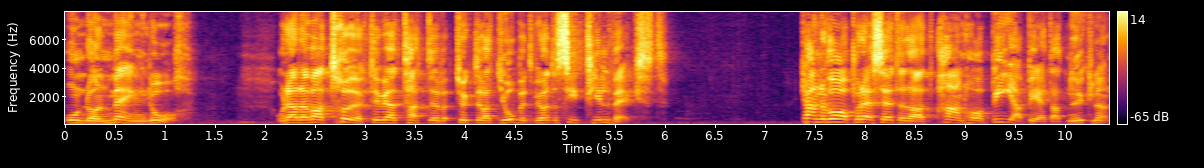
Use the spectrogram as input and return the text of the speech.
under en mängd år. Och där det har varit trögt, vi har tyckt det varit jobbigt, vi har inte sett tillväxt. Kan det vara på det sättet att han har bearbetat nyckeln?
